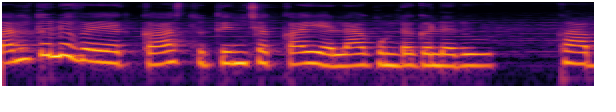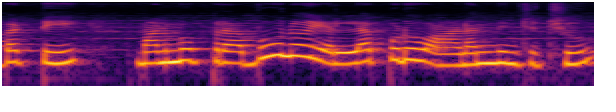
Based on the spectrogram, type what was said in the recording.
గంతులు వేయక స్థుతించక ఎలాగుండగలరు? కాబట్టి మనము ప్రభువులో ఎల్లప్పుడూ ఆనందించుచు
